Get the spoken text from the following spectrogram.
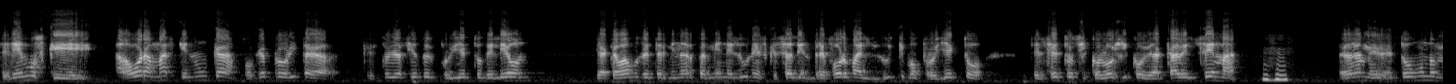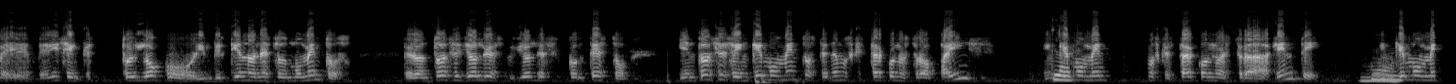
tenemos que, ahora más que nunca, por ejemplo, ahorita que estoy haciendo el proyecto de León, y acabamos de terminar también el lunes que sale en reforma el último proyecto del centro psicológico de acá del SEMA. todo el mundo me, me dicen que estoy loco invirtiendo en estos momentos pero entonces yo les, yo les contesto, ¿y entonces en qué momentos tenemos que estar con nuestro país? ¿En qué momentos tenemos que estar con nuestra gente? ¿En qué momento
